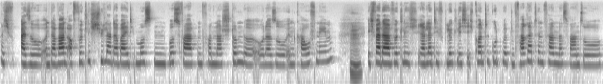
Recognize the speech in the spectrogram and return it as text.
Ich, also, und da waren auch wirklich Schüler dabei, die mussten Busfahrten von einer Stunde oder so in Kauf nehmen. Mhm. Ich war da wirklich relativ glücklich. Ich konnte gut mit dem Fahrrad hinfahren, das waren so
